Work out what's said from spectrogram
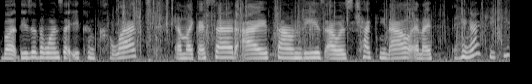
But these are the ones that you can collect. And like I said, I found these, I was checking out and I, hang on Kiki,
